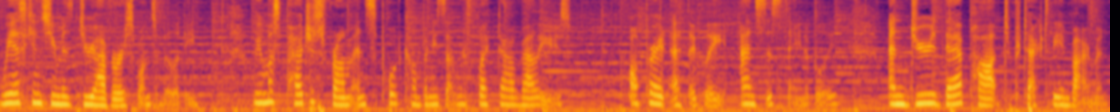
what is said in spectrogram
we as consumers do have a responsibility. We must purchase from and support companies that reflect our values, operate ethically and sustainably, and do their part to protect the environment.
